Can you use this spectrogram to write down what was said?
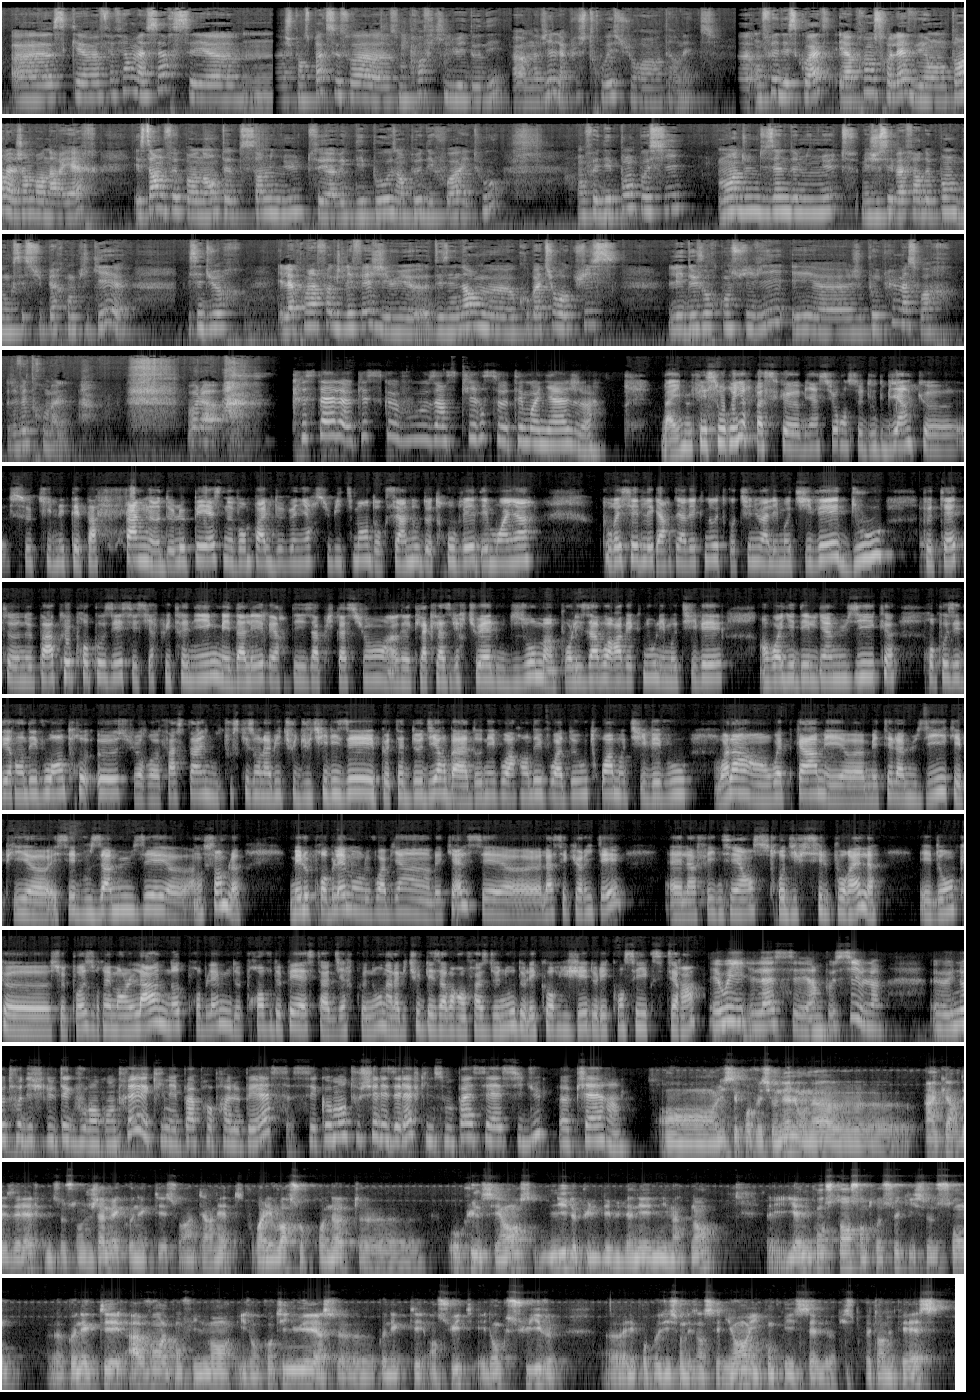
ce qui m'a fait faire ma sœur, c'est. je pense pas que ce soit son prof qui lui ait donné. À mon avis, elle l'a plus trouvé sur internet. on fait des squats et après on se relève et on tend la jambe en arrière. Et ça, on le fait pendant peut-être 5 minutes, et avec des pauses un peu des fois et tout. On fait des pompes aussi, moins d'une dizaine de minutes, mais je sais pas faire de pompes, donc c'est super compliqué. C'est dur. Et la première fois que je l'ai fait, j'ai eu euh, des énormes courbatures aux cuisses les deux jours qu'on suivit, et euh, je pouvais plus m'asseoir. J'avais trop mal. voilà. Christelle, qu'est-ce que vous inspire ce témoignage? Bah, il me fait sourire parce que bien sûr, on se doute bien que ceux qui n'étaient pas fans de l'EPS ne vont pas le devenir subitement. Donc, c'est à nous de trouver des moyens pour essayer de les garder avec nous et de continuer à les motiver, d'où peut-être ne pas que proposer ces circuits training, mais d'aller vers des applications avec la classe virtuelle ou Zoom pour les avoir avec nous, les motiver, envoyer des liens musique, proposer des rendez-vous entre eux sur euh, FaceTime ou tout ce qu'ils ont l'habitude d'utiliser et peut-être de dire, bah, donnez-vous un rendez-vous à deux ou trois, motivez-vous, voilà, en webcam et euh, mettez la musique et puis euh, essayez de vous amuser ensemble. Mais le problème, on le voit bien avec elle, c'est la sécurité elle a fait une séance trop difficile pour elle. Et donc, euh, se pose vraiment là notre problème de prof de PS, c'est-à-dire que nous, on a l'habitude de les avoir en face de nous, de les corriger, de les conseiller, etc. Et oui, là, c'est impossible. Euh, une autre difficulté que vous rencontrez et qui n'est pas propre à l'EPS, c'est comment toucher les élèves qui ne sont pas assez assidus. Euh, Pierre? En lycée professionnel, on a euh, un quart des élèves qui ne se sont jamais connectés sur Internet pour aller voir sur Pronote euh, aucune séance, ni depuis le début de l'année, ni maintenant. Il y a une constance entre ceux qui se sont euh, connectés avant le confinement, ils ont continué à se connecter ensuite et donc suivent les propositions des enseignants, y compris celles qui sont faites en EPS.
